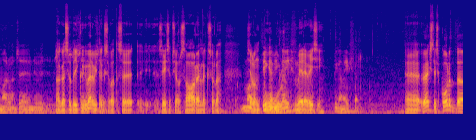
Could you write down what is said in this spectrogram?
ma arvan, see on ju aga seda ikkagi see, värvitakse, vaata see seisab seal saarel, eks ole, seal on tuul, merevesi. pigem Eiffel. Äh, üheksateist korda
